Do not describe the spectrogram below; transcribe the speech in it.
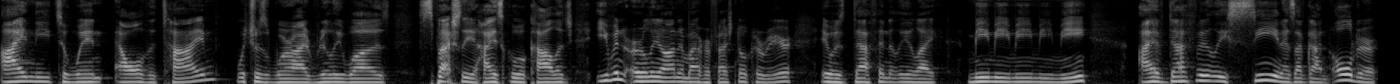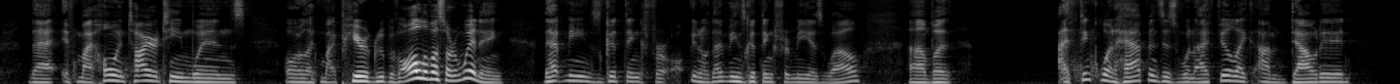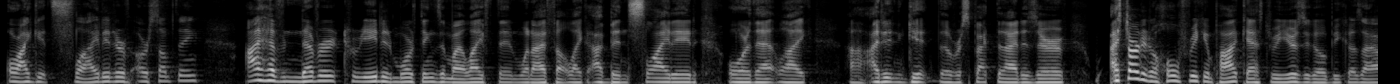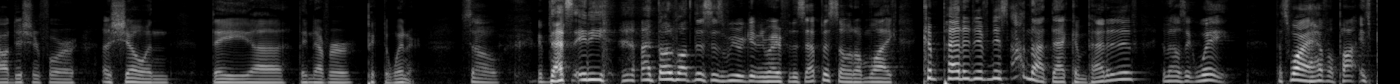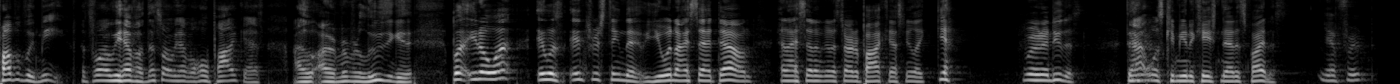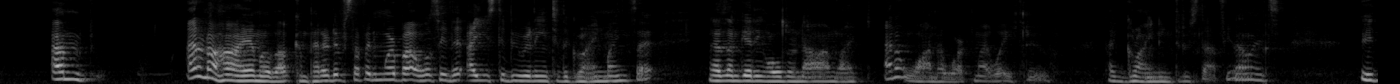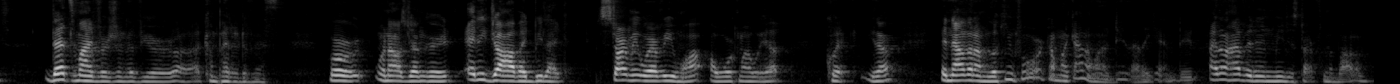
I need to win all the time, which was where I really was, especially high school, college, even early on in my professional career. It was definitely like me, me, me, me, me. I've definitely seen as I've gotten older that if my whole entire team wins, or like my peer group, if all of us are winning, that means good things for you know that means good things for me as well. Uh, but I think what happens is when I feel like I'm doubted or I get slighted or, or something, I have never created more things in my life than when I felt like I've been slighted or that like uh, I didn't get the respect that I deserve. I started a whole freaking podcast three years ago because I auditioned for a show and they uh, they never picked a winner. So if that's any, I thought about this as we were getting ready for this episode. I'm like competitiveness. I'm not that competitive, and I was like, wait, that's why I have a pod. It's probably me. That's why we have a. That's why we have a whole podcast. I, I remember losing it, but you know what? It was interesting that you and I sat down and I said I'm going to start a podcast, and you're like, yeah, we're going to do this. That Yeah. was communication at its finest. Yeah, for um, I don't know how I am about competitive stuff anymore, but I will say that I used to be really into the grind mindset. And as I'm getting older now, I'm like, I don't want to work my way through, like grinding through stuff. You know, it's it's that's my version of your uh, competitiveness. Or when I was younger, any job I'd be like, start me wherever you want, I'll work my way up quick. You know. And now that I'm looking for work, I'm like, I don't want to do that again, dude. I don't have it in me to start from the bottom.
